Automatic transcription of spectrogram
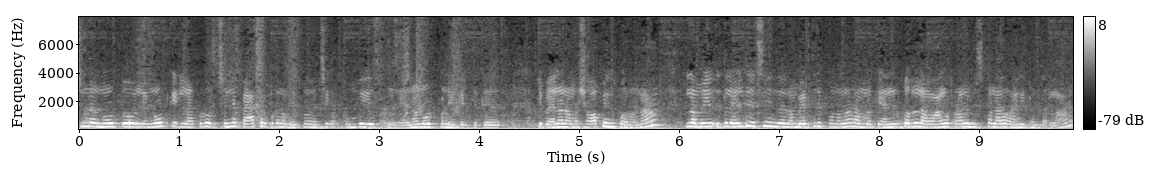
சின்ன நோட்டோ இல்லை நோட் கிட்லாம் கூட ஒரு சின்ன பேப்பர் கூட நம்ம எப்பவும் வச்சுக்க ரொம்ப யூஸ் பண்ணுங்க. ஏன்னா நோட் பண்ணி வைக்கிறதுக்கு இப்போ என்ன நம்ம ஷாப்பிங் போகிறோம்னா நம்ம இதில் எழுதி வச்சு இந்த நம்ம எடுத்துகிட்டு போனோம்னா நமக்கு எந்த பொருள் நான் வாங்க போனாலும் மிஸ் பண்ணாத வாங்கிட்டு வந்துடலாம்.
